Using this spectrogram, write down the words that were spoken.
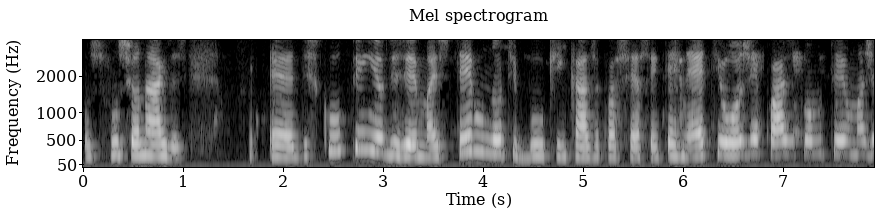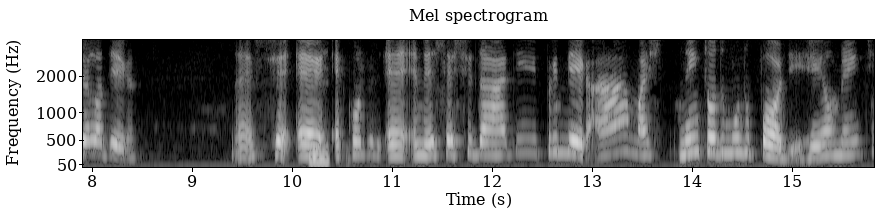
os funcionários, é, desculpem eu dizer, mas ter um notebook em casa com acesso à internet hoje é quase como ter uma geladeira. Né? É, é, é, é necessidade primeira. Ah, mas nem todo mundo pode. Realmente,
